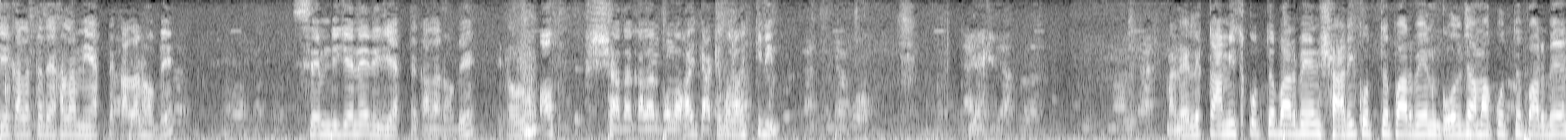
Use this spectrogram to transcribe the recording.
যে কালারটা দেখালাম, এই একটা কালার হবে। সেম ডিজাইনের এই যে একটা কালার হবে। এটা হলো অফ সাদা কালার বলা হয়, যাকে বলা হয় ক্রিম মানে এলে কামিজ করতে পারবেন, শাড়ি করতে পারবেন, গোল জামা করতে পারবেন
